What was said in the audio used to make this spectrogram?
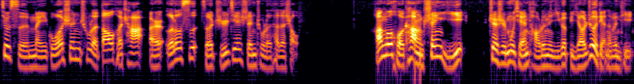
就此，美国伸出了刀和叉，而俄罗斯则直接伸出了他的手。韩国火炕申遗，这是目前讨论的一个比较热点的问题。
